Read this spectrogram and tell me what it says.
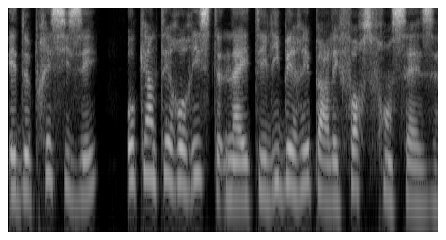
Et de préciser, aucun terroriste n'a été libéré par les forces françaises.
